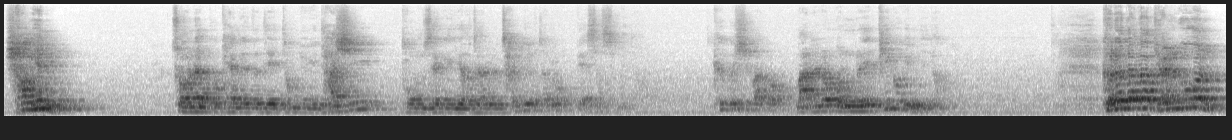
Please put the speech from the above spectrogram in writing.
형인 존 F 케네디 대통령이 다시 동생의 여자를 자기 여자로 뺏었습니다. 그것이 바로 마릴린 먼로의 비극입니다. 그러다가 결국은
